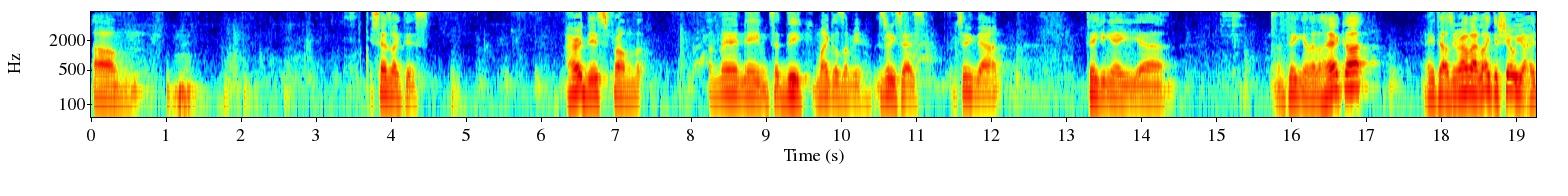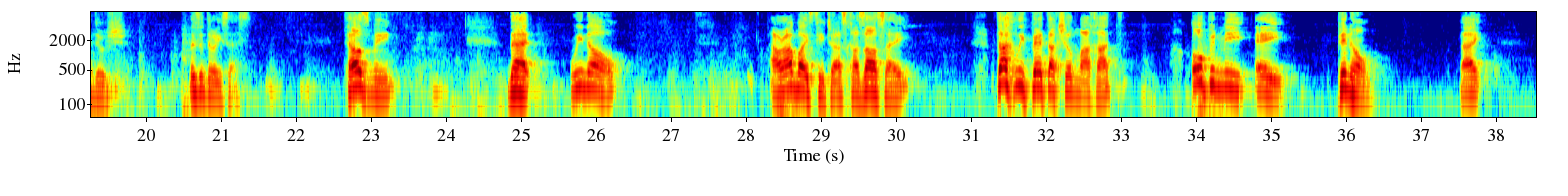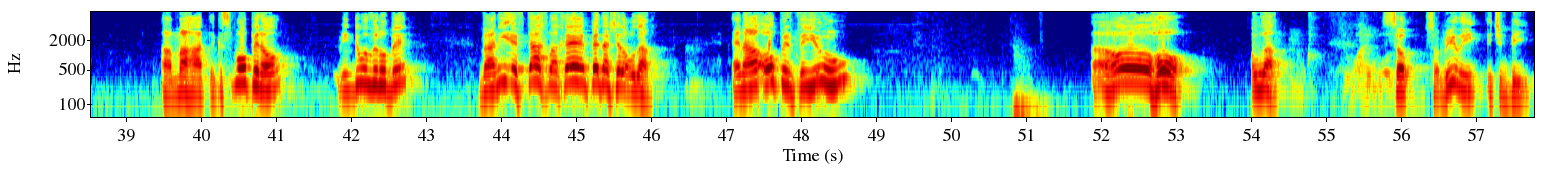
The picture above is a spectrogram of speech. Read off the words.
Um, he says like this. I heard this from a man named Tzaddik Michael Zamir. This is what he says. I'm sitting down, taking a, uh, I'm taking a little haircut, and he tells me, Rabbi, I'd like to share with you a Hidush. Listen to what he says. Tells me that we know our rabbis teach us, Chazal say, Tachli petach shel machat, open me a pinhole, right? A mahat, like a small pinhole. I mean, do a little bit. Vani eftach lachem petach shel ulam. And I'll open for you a whole hole. Ulam. So, so really, it should be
